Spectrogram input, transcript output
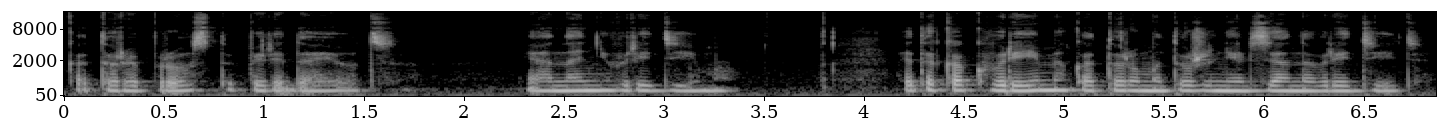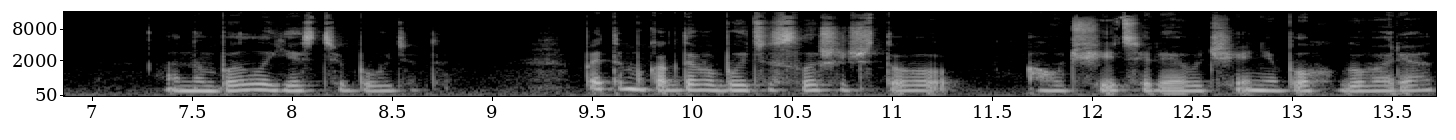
которая просто передается, и она невредима. Это как время, которому тоже нельзя навредить. Оно было, есть и будет. Поэтому, когда вы будете слышать, что о учителе и о учении плохо говорят,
